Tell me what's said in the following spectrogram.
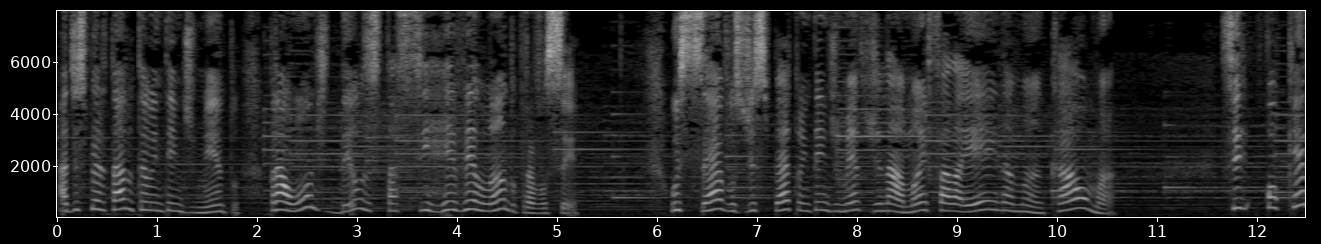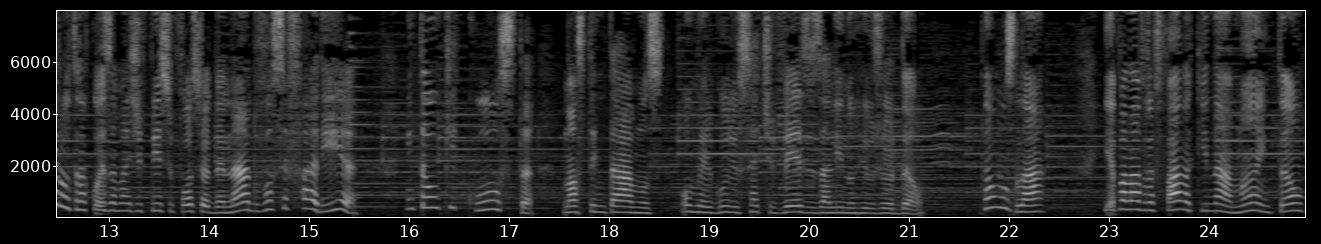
a despertar o teu entendimento para onde Deus está se revelando para você. Os servos despertam o entendimento de Naamã e falam: Ei, Naamã, calma. Se qualquer outra coisa mais difícil fosse ordenado, você faria. Então, o que custa nós tentarmos o mergulho sete vezes ali no Rio Jordão? Vamos lá. E a palavra fala que Naamã, então,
